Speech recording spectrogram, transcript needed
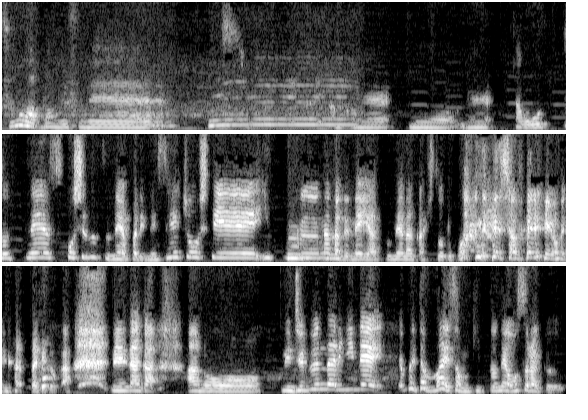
そうだったんですね。へえー。な。んかね、もうね、なんか夫ね、少しずつね、やっぱりね、成長していく中でね、うん、やっとね、なんか人とこうね、喋れるようになったりとか、ね、なんか、あのー、ね、自分なりにね、やっぱり多分、舞さんもきっとね、おそらく、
